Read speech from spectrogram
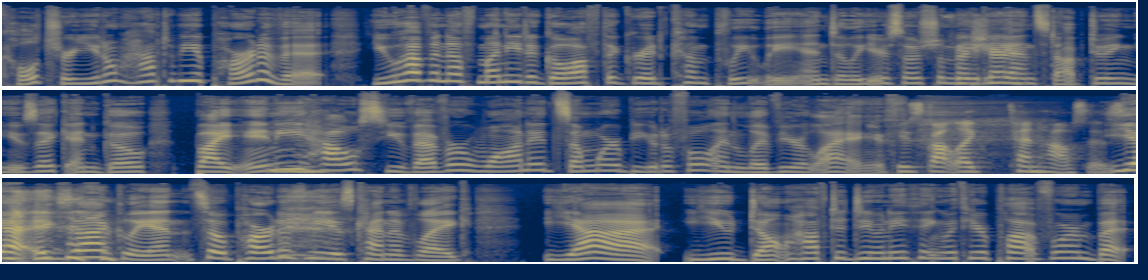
culture, you don't have to be a part of it. You have enough money to go off the grid completely and delete your social For media sure. and stop doing music and go buy any Mhm. house you've ever wanted somewhere beautiful and live your life. He's got like ten houses. Yeah, exactly. and so part of me is kind of like, yeah, you don't have to do anything with your platform, but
